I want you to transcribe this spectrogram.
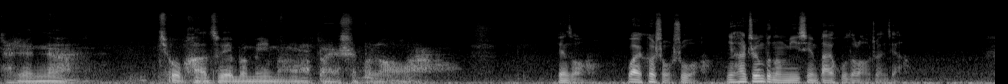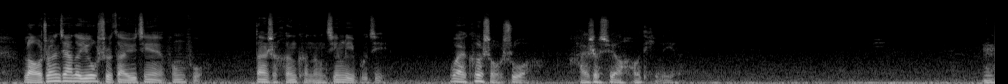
这人呢，就怕嘴巴没毛，办事不牢啊。严总，外科手术啊，您还真不能迷信白胡子老专家。老专家的优势在于经验丰富，但是很可能精力不济。外科手术啊，还是需要好体力的。嗯，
